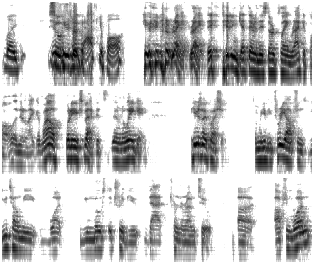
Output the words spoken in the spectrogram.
Like so here's my basketball. Here, right, right. They, they didn't get there and they start playing racquetball, and they're like, well, what do you expect? It's an away game. Here's my question I'm going to give you three options. You tell me what you most attribute that turnaround to. Uh, option one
